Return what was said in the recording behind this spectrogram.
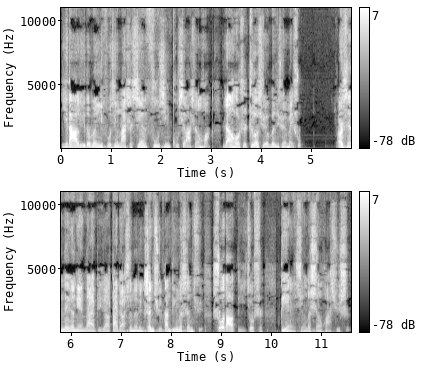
意大利的文艺复兴，那是先复兴古希腊神话，然后是哲学、文学、美术，而且那个年代比较代表性的那个神曲，但丁的神曲，说到底就是典型的神话叙事。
